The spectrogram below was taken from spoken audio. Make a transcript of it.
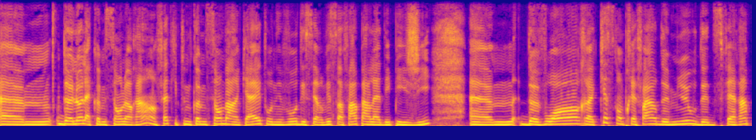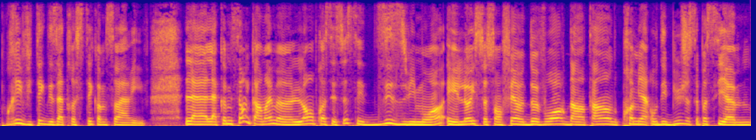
Euh, de là, la commission Laurent, en fait, qui est une commission d'enquête au niveau des services offerts par la DPJ, de voir qu'est-ce qu'on préfère de mieux ou de différent pour éviter que des atrocités comme ça arrivent. La, la commission est quand même un long processus, c'est 18 mois, et là, ils se sont fait un devoir d'entendre première, au début, je sais pas si... Euh,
